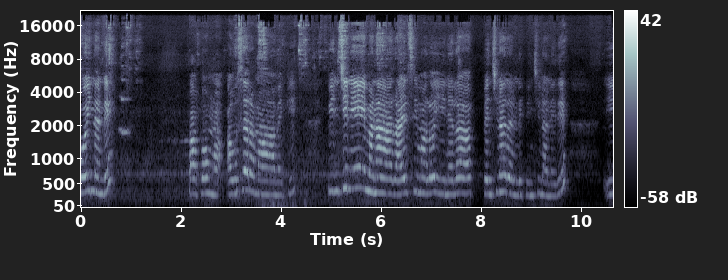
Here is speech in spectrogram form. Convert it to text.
పోయిందండి. పాపం అవసరమా ఆమెకి. పింఛని మన రాయలసీమలో ఈ నెల పెంచినారండి పింఛన్ అనేది. ఈ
